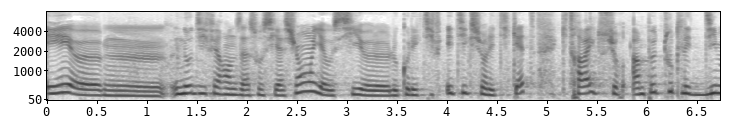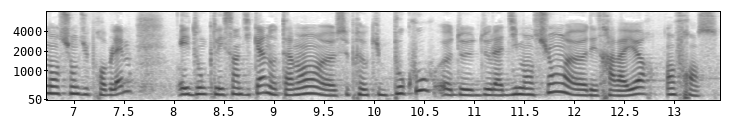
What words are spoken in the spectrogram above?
Et nos différentes associations, il y a aussi le collectif Éthique sur l'étiquette qui travaille sur un peu toutes les dimensions du problème. Et donc les syndicats notamment euh, se préoccupent beaucoup euh, de, la dimension euh, des travailleurs en France.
